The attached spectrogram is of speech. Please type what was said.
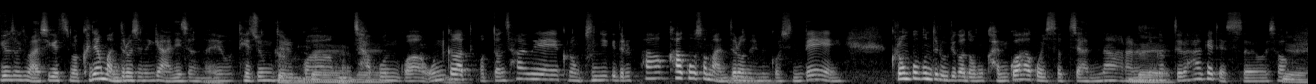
위원장님 아시겠지만 그냥 만들어지는 게 아니잖아요. 대중들과 네, 뭐 네. 자본과 온갖 어떤 사회의 그런 분위기들을 파악하고서 만들어내는 것인데 그런 부분들을 우리가 너무 간과하고 있었지 않나라는 네. 생각들을 하게 됐어요. 그래서 예.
